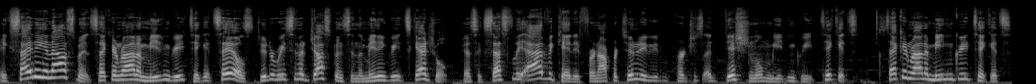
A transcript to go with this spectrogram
Exciting announcement! Second round of meet and greet ticket sales. Due to recent adjustments in the meet and greet schedule, we have successfully advocated for an opportunity to purchase additional meet and greet tickets. Second round of meet and greet tickets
